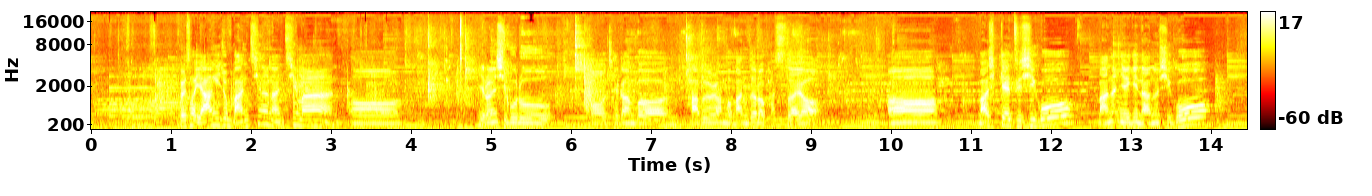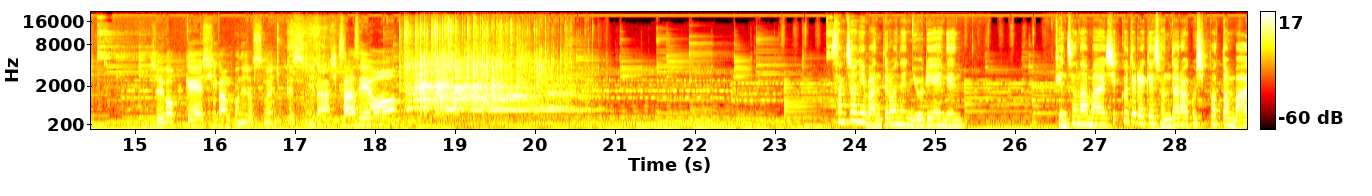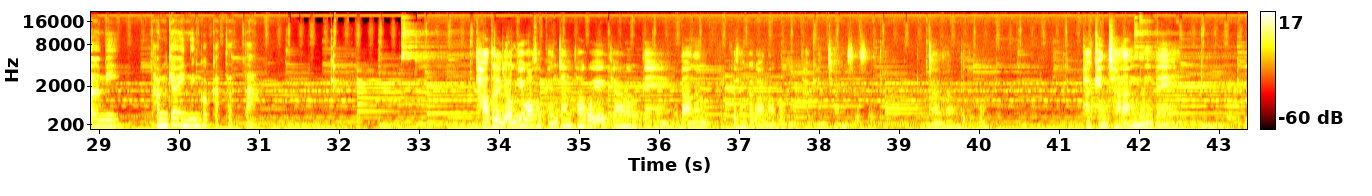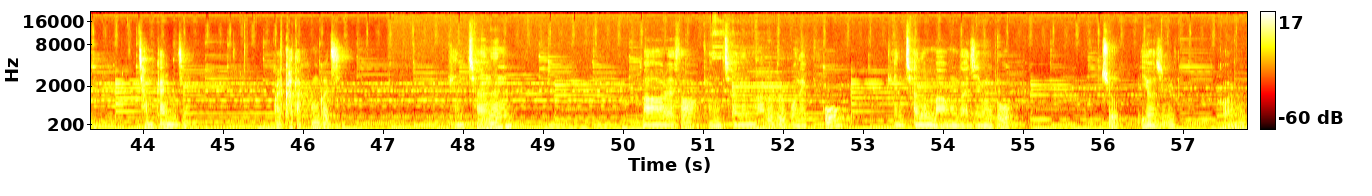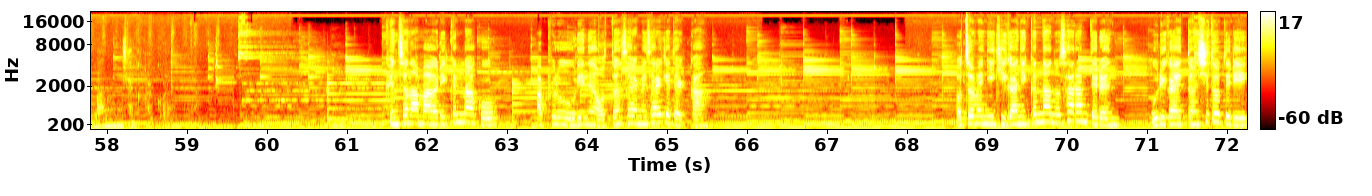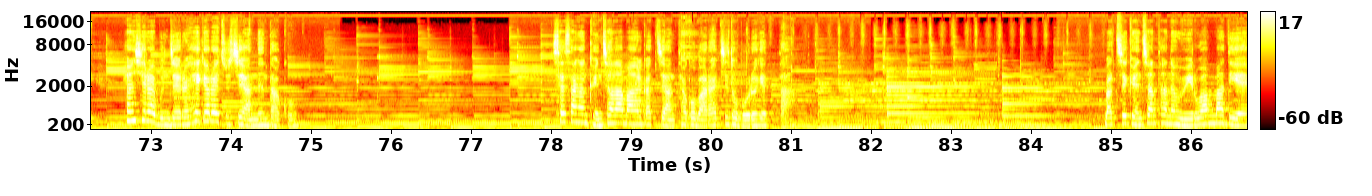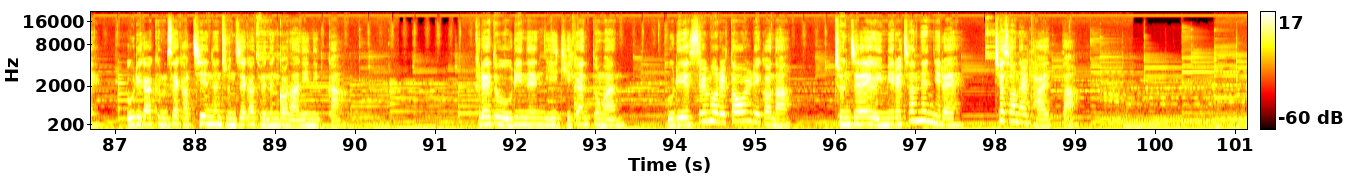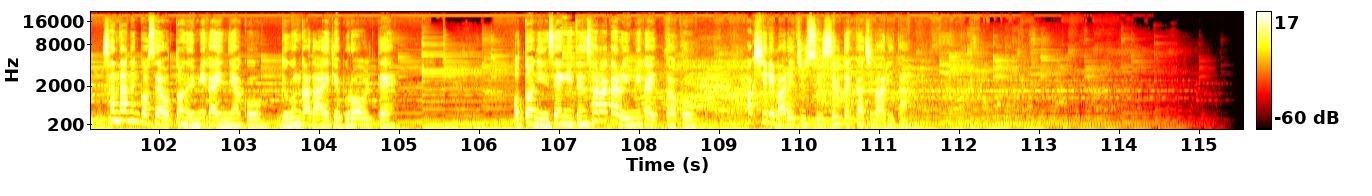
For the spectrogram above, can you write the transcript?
그래서 양이 좀 많지는 않지만 어, 이런 식으로 어, 제가 한번 밥을 한번 만들어 봤어요. 어, 맛있게 드시고 많은 얘기 나누시고 즐겁게 시간 보내셨으면 좋겠습니다. 식사하세요. 상천이 만들어낸 요리에는 괜찮아 마을 식구들에게 전달하고 싶었던 마음이 담겨 있는 것 같았다. 다들 여기 와서 괜찮다고 얘기하는데 나는 그렇게 생각 안 하고 다 괜찮았었어요. 다 괜찮은 사람들이고 다 괜찮았는데 잠깐 이제 말카닥 한 거지. 괜찮은 마을에서 괜찮은 하루를 보냈고 괜찮은 마음가짐으로 쭉 이어질 걸만 생각할 거예요. 괜찮아 마을이 끝나고 앞으로 우리는 어떤 삶을 살게 될까? 어쩌면 이 기간이 끝난 후 사람들은 우리가 했던 시도들이 현실의 문제를 해결해 주지 않는다고. 세상은 괜찮아 마을 같지 않다고 말할지도 모르겠다. 마치 괜찮다는 위로 한마디에 우리가 금세 가치 있는 존재가 되는 건 아니니까. 그래도 우리는 이 기간 동안 우리의 쓸모를 떠올리거나 존재의 의미를 찾는 일에 최선을 다했다. 산다는 것에 어떤 의미가 있냐고 누군가 나에게 물어올 때 어떤 인생이든 살아갈 의미가 있다고 확실히 말해줄 수 있을 때까지 말이다.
